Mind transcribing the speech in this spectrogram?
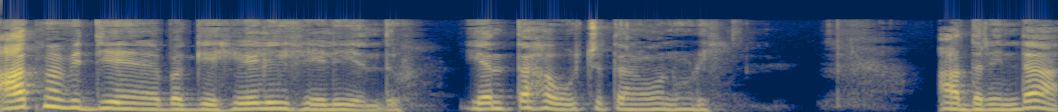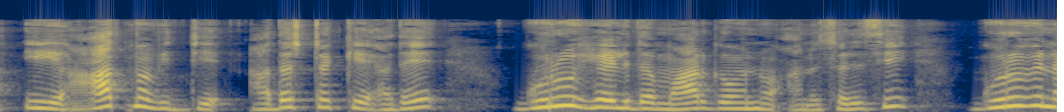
ಆತ್ಮವಿದ್ಯೆಯ ಬಗ್ಗೆ ಹೇಳಿ ಹೇಳಿ ಎಂದು. ಎಂತಹ ಉಚಿತನವೋ ನೋಡಿ. ಆದ್ದರಿಂದ ಈ ಆತ್ಮವಿದ್ಯೆ ಆದಷ್ಟಕ್ಕೆ ಅದೇ ಗುರು ಹೇಳಿದ ಮಾರ್ಗವನ್ನು ಅನುಸರಿಸಿ ಗುರುವಿನ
